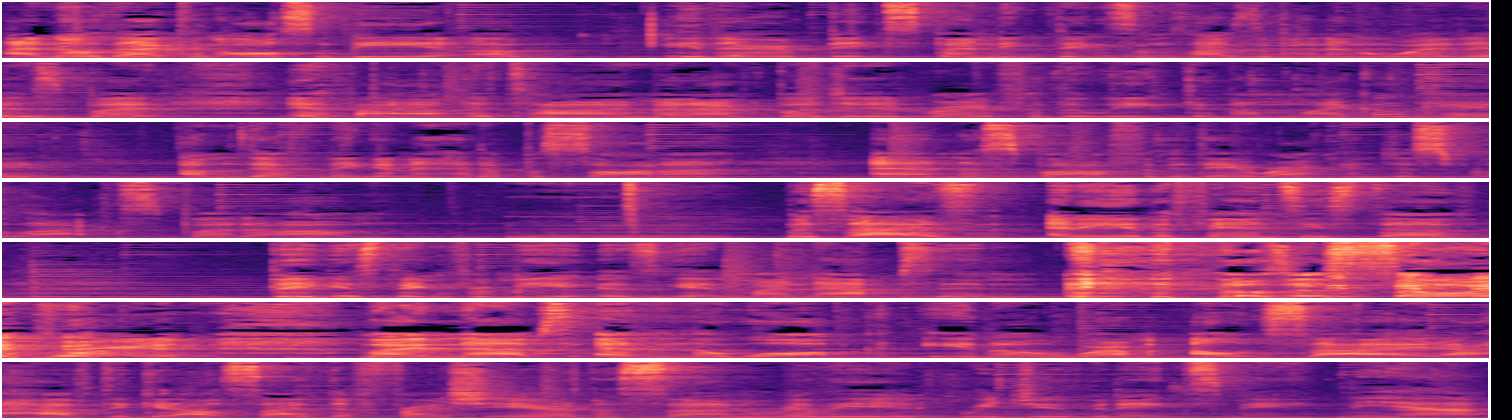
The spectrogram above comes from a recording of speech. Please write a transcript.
I know that can also be a, either a big spending thing sometimes, depending on what it is. But if I have the time and I've budgeted right for the week, then I'm like, okay, I'm definitely gonna hit up a sauna and a spa for the day where I can just relax. But um, mm. besides any of the fancy stuff, biggest thing for me is getting my naps in. Those are so important. My naps and the walk, you know, where I'm outside. I have to get outside. The fresh air and the sun really rejuvenates me. Yeah.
